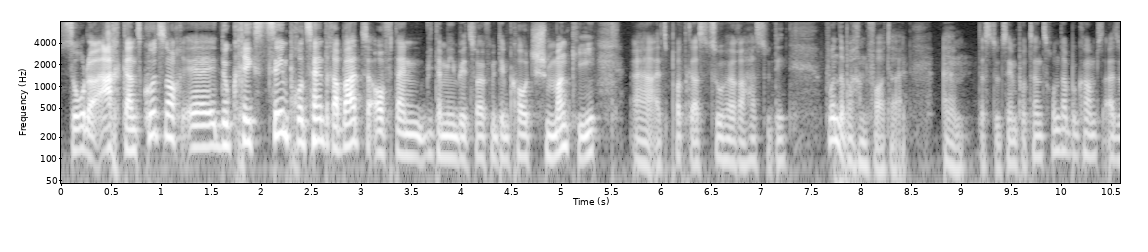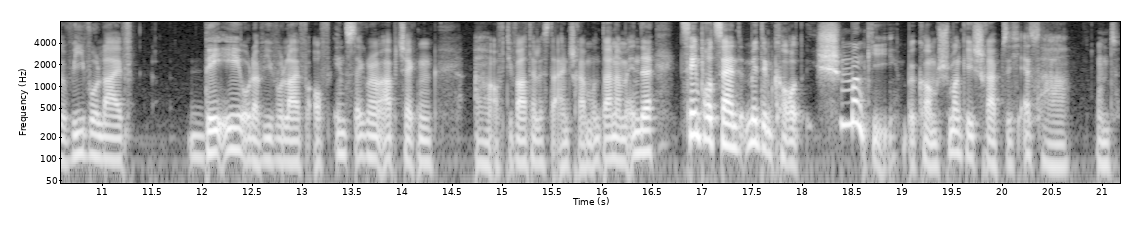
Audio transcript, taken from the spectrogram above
Soda. Ach, ganz kurz noch, äh, du kriegst 10% Rabatt auf dein Vitamin B12 mit dem Code Schmanky. Äh, als Podcast-Zuhörer hast du den wunderbaren Vorteil, ähm, dass du 10% runterbekommst. Also vivolive.de oder vivolive auf Instagram abchecken, äh, auf die Warteliste einschreiben und dann am Ende 10% mit dem Code Schmanky bekommen. Schmanky schreibt sich SH und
